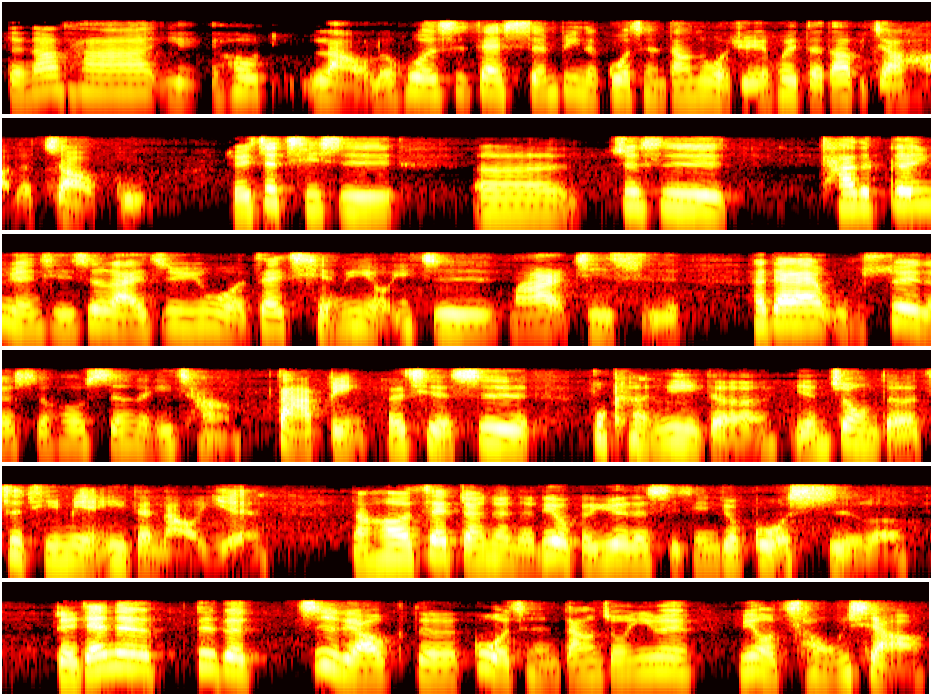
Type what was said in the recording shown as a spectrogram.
等到他以后老了或者是在生病的过程当中，我觉得也会得到比较好的照顾，所以这其实呃就是。它的根源其实是来自于我在前面有一只马尔济斯，它大概五岁的时候生了一场大病，而且是不可逆的严重的自体免疫的脑炎，然后在短短的六个月的时间就过世了。对，在那那个治疗的过程当中，因为没有从小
